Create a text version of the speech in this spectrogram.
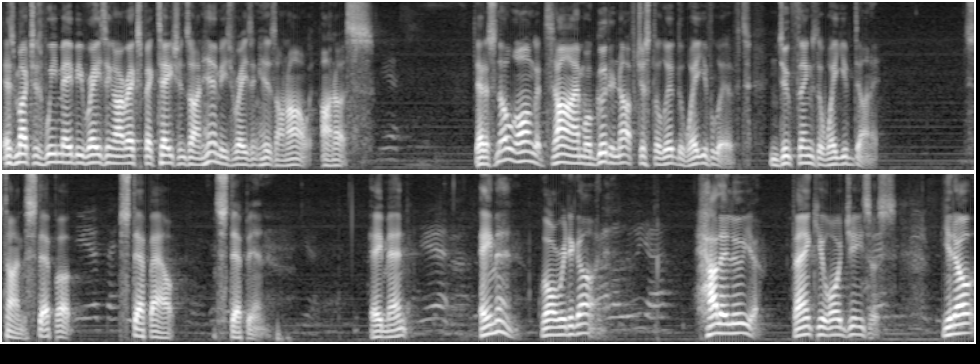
as much as we may be raising our expectations on him, he's raising his on, our, on us. That it's no longer time or good enough just to live the way you've lived and do things the way you've done it. It's time to step up, step out, step in. Amen. Amen. Glory to God. Hallelujah. Thank you, Lord Jesus. You know,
